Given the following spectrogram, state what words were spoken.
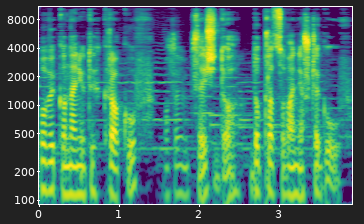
Po wykonaniu tych kroków możemy przejść do dopracowania szczegółów.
